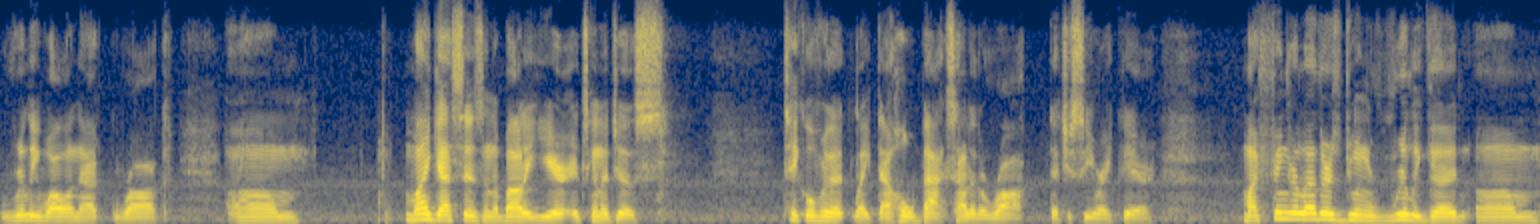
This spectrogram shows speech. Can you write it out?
really well on that rock. Um, my guess is in about a year, it's gonna just take over that like that whole backside of the rock that you see right there. My finger leather is doing really good. Um,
